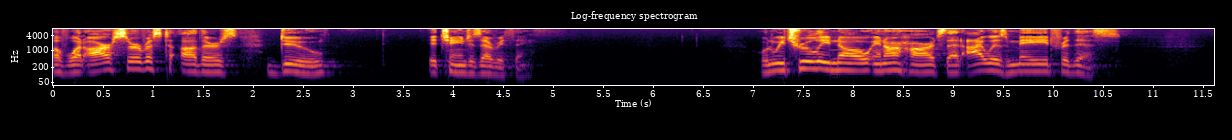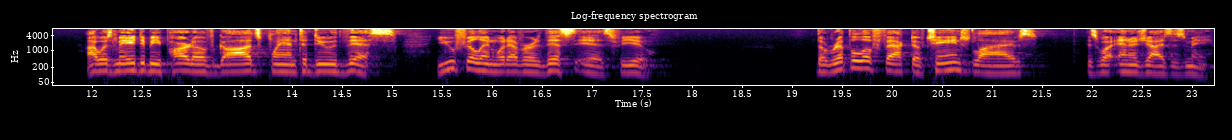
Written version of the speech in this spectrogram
of what our service to others do, it changes everything. When we truly know in our hearts that I was made for this, I was made to be part of God's plan to do this. You fill in whatever this is for you. The ripple effect of changed lives is what energizes me.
